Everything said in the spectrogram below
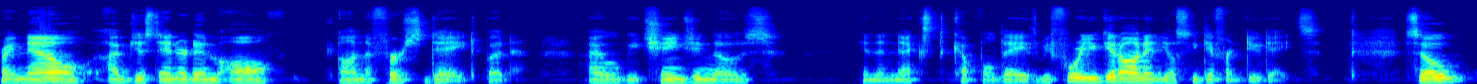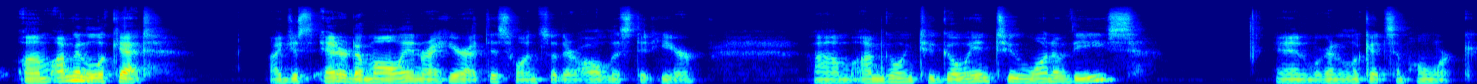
Right now I've just entered them all on the first date, but I will be changing those in the next couple days. Before you get on it, you'll see different due dates. So um, I'm going to look at, I just entered them all in right here at this one, so they're all listed here. Um, I'm going to go into one of these and we're going to look at some homework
